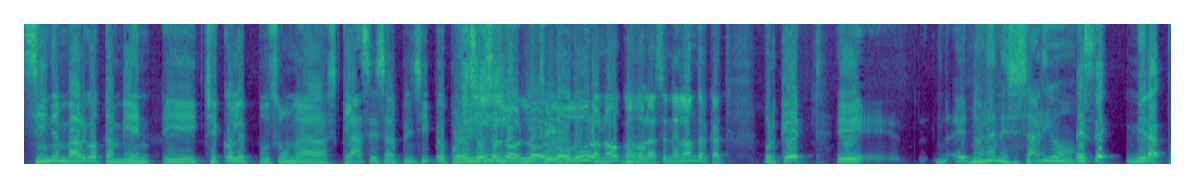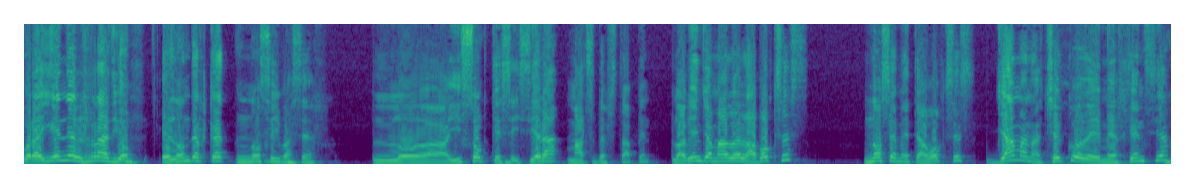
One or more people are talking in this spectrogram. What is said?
Sin embargo, también eh, Checo le puso unas clases al principio, por eso, es lo, duro, ¿no? Cuando lo hacen el undercut. Porque eh, eh, no era necesario. Este, mira, por ahí en el radio, el undercut no se iba a hacer. Lo hizo que se hiciera Max Verstappen. Lo habían llamado a la boxes, no se mete a boxes, llaman a Checo de emergencia,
